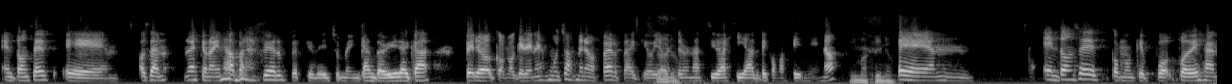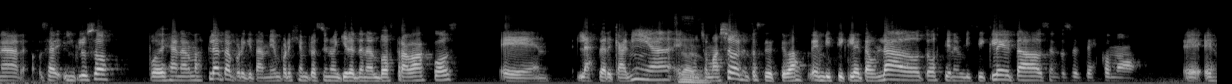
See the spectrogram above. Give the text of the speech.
Entonces, eh, o sea, no, es que no hay nada para hacer, porque de hecho me encanta vivir acá, pero como que tenés muchas menos ofertas que obviamente en una ciudad gigante como Sydney, ¿no? Imagino. Eh, entonces, como que podés ganar, o sea, incluso podés ganar más plata, porque también, por ejemplo, si uno quiere tener dos trabajos, eh, la cercanía es mucho mayor, entonces te vas en bicicleta a un lado, todos tienen bicicletas, entonces es como, eh,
